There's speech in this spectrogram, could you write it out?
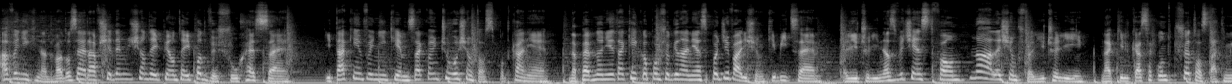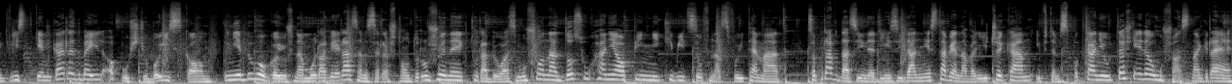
a wynik na 2 do 0 w 75 podwyższył Hesse. I takim wynikiem zakończyło się to spotkanie. Na pewno nie takiego pożegnania spodziewali się kibice. Liczyli na zwycięstwo, no ale się przeliczyli. Na kilka sekund przed ostatnim gwizdkiem Gareth Bale opuścił boisko. I nie było go już na murawie razem z resztą drużyny, która była zmuszona do słuchania opinii kibiców na swój temat. Co prawda Zinedine Zidane nie stawia na Walijczyka i w tym spotkaniu też nie dał mu szans na grę.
